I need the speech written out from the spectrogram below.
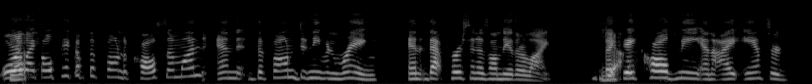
Or Yep. like I'll pick up the phone to call someone and the phone didn't even ring and that person is on the other line. Like yeah. they called me and I answered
